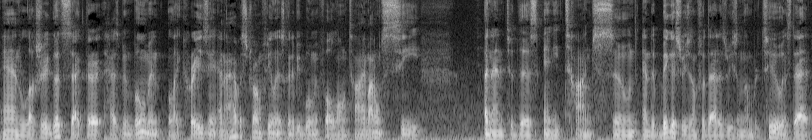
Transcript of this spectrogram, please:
And luxury goods sector has been booming like crazy, and I have a strong feeling it's going to be booming for a long time. I don't see an end to this anytime soon, and the biggest reason for that is reason number two is that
